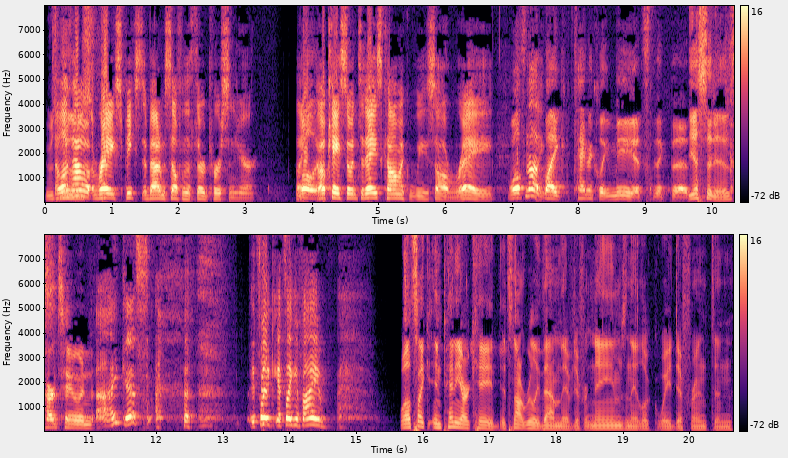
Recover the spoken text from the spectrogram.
it was I one love those- how Ray speaks about himself in the third person here. Like, Well- okay, so in today's comic, we saw Ray. Well, it's not Like- like, technically me. It's like the Yes, it is. cartoon. I guess. it's like it's like if I. Well, it's like in Penny Arcade. It's not really them. They have different names and they look way different. And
